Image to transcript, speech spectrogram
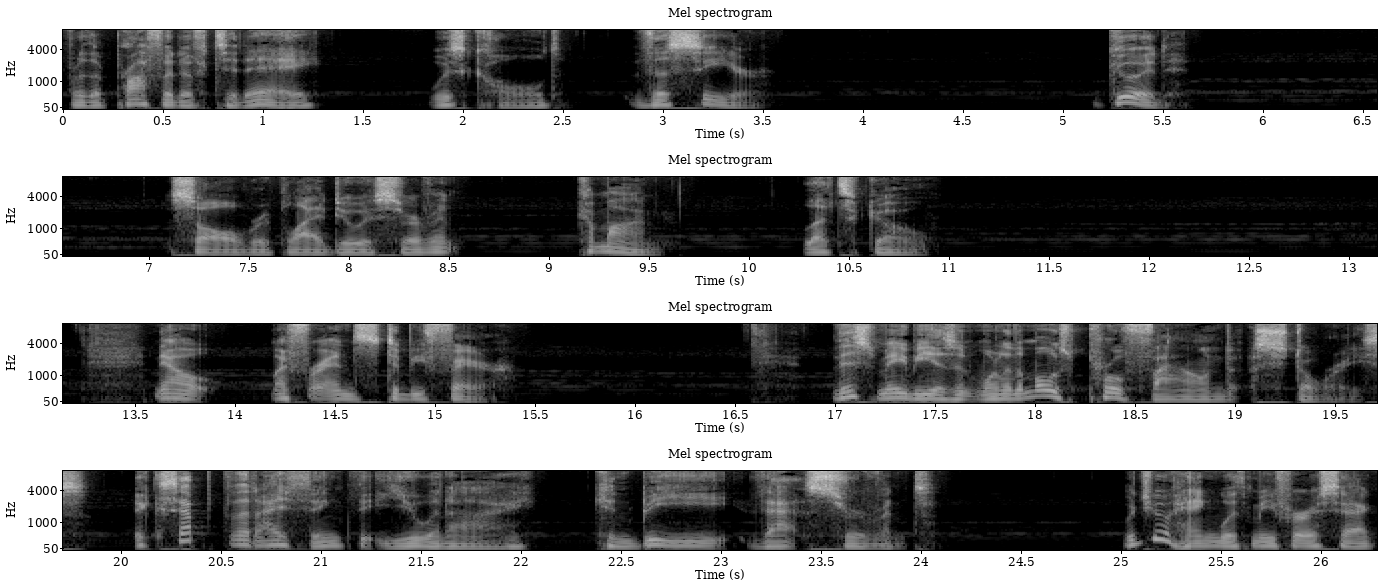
For the prophet of today was called the seer. Good, Saul replied to his servant, Come on, let's go. Now, my friends, to be fair, this maybe isn't one of the most profound stories, except that I think that you and I can be that servant. Would you hang with me for a sec?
